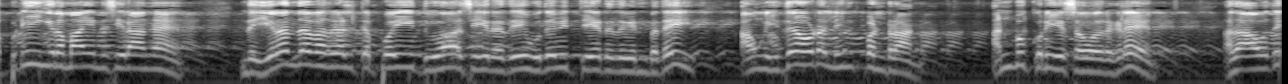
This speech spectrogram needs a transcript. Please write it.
அப்படிங்கிற மாதிரி என்ன செய்கிறாங்க இந்த இறந்தவர்கள்ட்ட போய் துவா செய்யறது உதவி தேடுறது என்பதை அவங்க இதோட லிங்க் பண்றாங்க. அன்புக்குரிய சகோதரர்களே அதாவது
